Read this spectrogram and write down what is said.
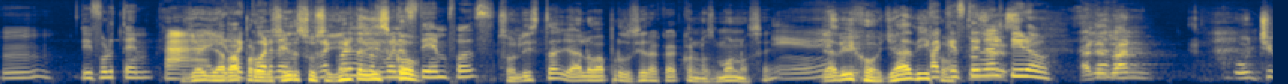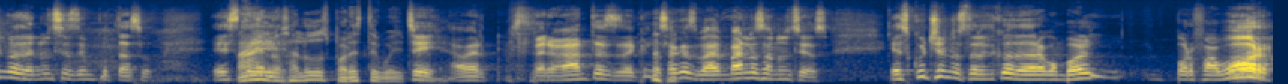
Mm, disfruten. ya Ay, va a producir su siguiente disco. Solista ya lo va a producir acá con los monos, ¿eh? ¿Eh? Ya Sí. dijo, ya dijo. Para que estén al Entonces, tiro. Ahí les van un chingo de anuncios de un putazo. Este, Ay, los saludos para este güey. Sí, a ver, pero antes de que los hagas, van, van los anuncios. Escuchen nuestro disco de Dragon Ball, por favor,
